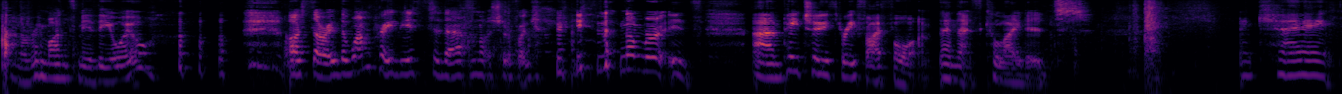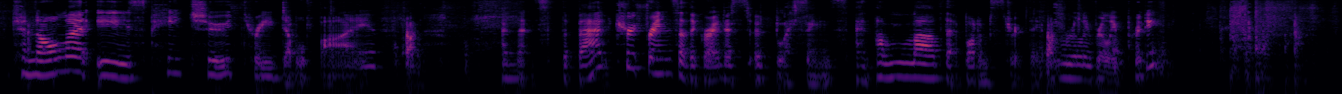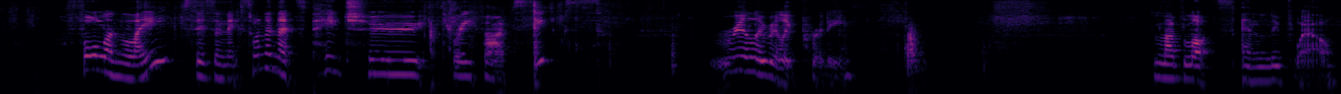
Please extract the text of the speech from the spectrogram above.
Kind of reminds me of the oil. oh, sorry, the one previous to that, I'm not sure if I gave you the number. It's um, P2354, and that's collated. Okay, canola is P2355, and that's the back. True friends are the greatest of blessings, and I love that bottom strip there. Really, really pretty. Fallen Leaves is the next one, and that's P2356. Really, really pretty. Love lots and live well.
